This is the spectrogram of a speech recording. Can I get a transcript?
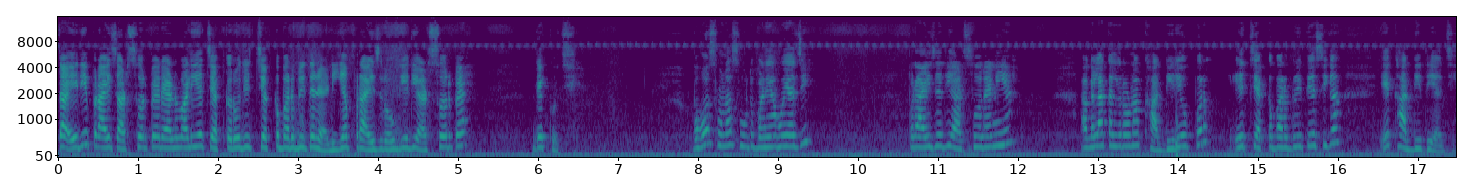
ਤਾਂ ਇਹਦੀ ਪ੍ਰਾਈਸ 800 ਰੁਪਏ ਰਹਿਣ ਵਾਲੀ ਹੈ ਚੈੱਕ ਕਰੋ ਜੀ, ਚੈੱਕ ਬਰਬਰੀ ਤੇ ਰੈਡੀ ਹੈ ਪ੍ਰਾਈਸ ਰਹੂਗੀ ਇਹਦੀ 800 ਰੁਪਏ। ਦੇਖੋ ਜੀ। ਬਹੁਤ ਸੋਹਣਾ ਸੂਟ ਬਣਿਆ ਹੋਇਆ ਜੀ। ਪ੍ਰਾਈਸ ਇਹਦੀ 800 ਰਹਿਣੀ ਹੈ ਅਗਲਾ ਕਲਰ ਆਉਣਾ ਖਾਦੀ ਦੇ ਉੱਪਰ। ਇਹ ਚੈੱਕ ਬਰਬਰੀ ਤੇ ਸੀਗਾ। ਇਹ ਖਾਦੀ ਤੇ ਹੈ ਜੀ।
